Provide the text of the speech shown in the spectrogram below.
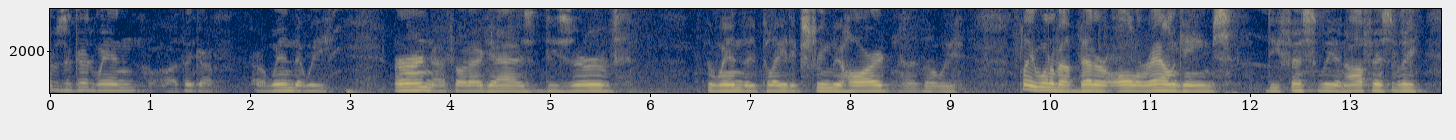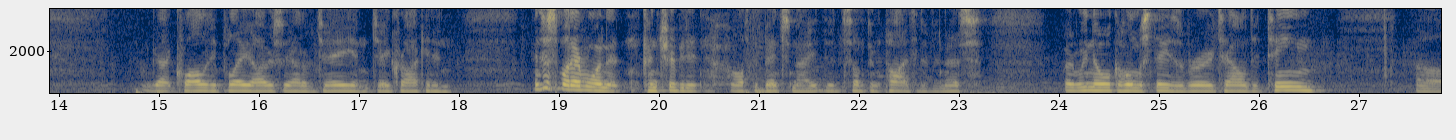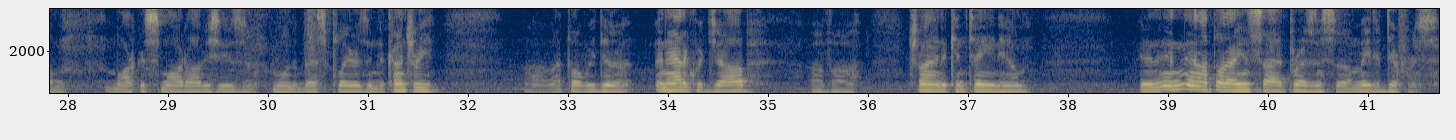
it was a good win. I think a, a win that we earned. I thought our guys deserved the win. They played extremely hard. I thought we played one of our better all-around games, defensively and offensively. We got quality play, obviously, out of Jay and Jaye Crockett, and and just about everyone that contributed off the bench tonight did something positive, and that's. But we know Oklahoma State is a very talented team. Um, Marcus Smart obviously is one of the best players in the country. Uh, I thought we did a, an adequate job of uh, trying to contain him, and, and, and, I thought our inside presence uh, made a difference.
